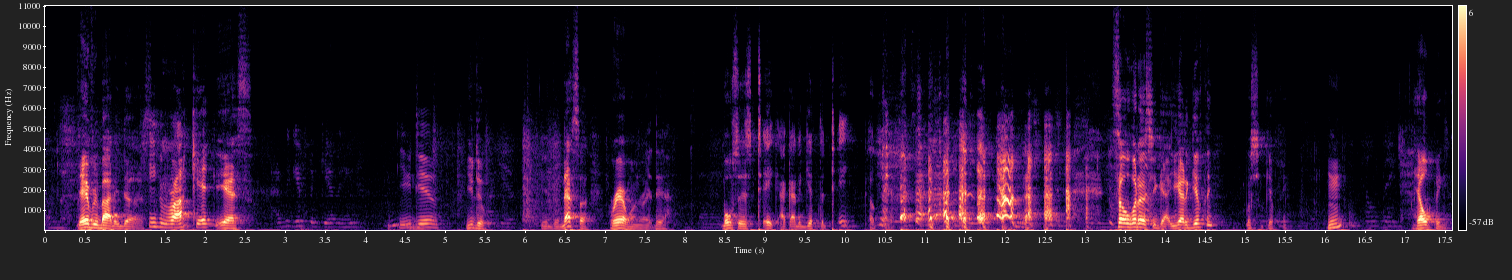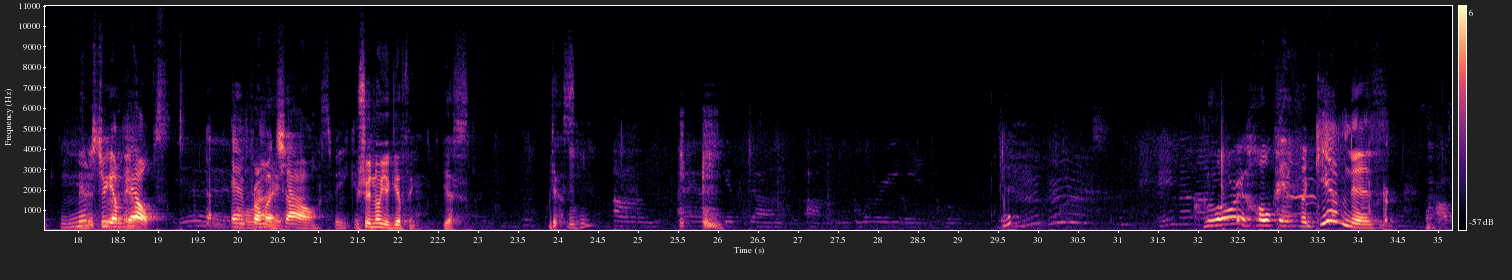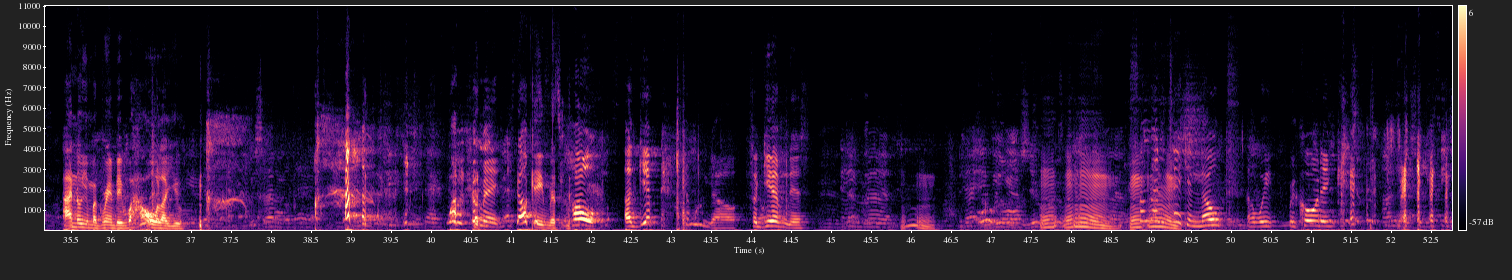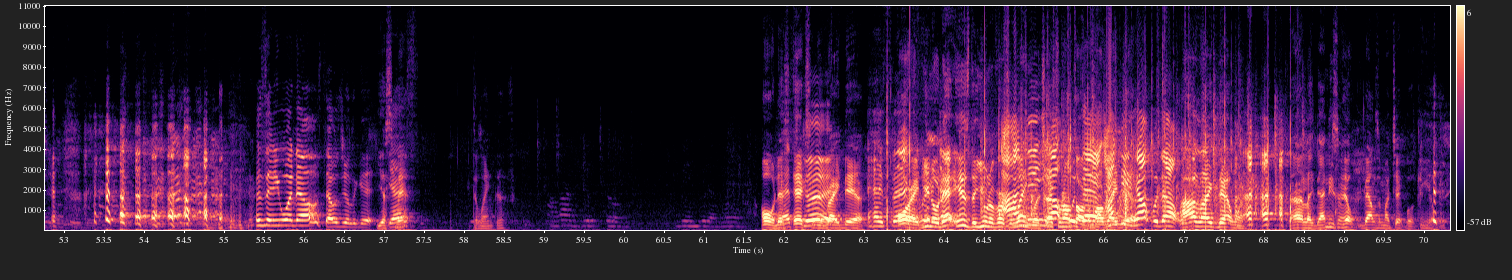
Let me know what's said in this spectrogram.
Everybody does. Rocket, Yes, I have the gift of giving. you do. you do. You do. That's a rare one right there. Most says take. I got a gift to take. Okay. so what else you got? You got a gifting? What's your gifting? Hmm? Helping. Ministry of helps. And All from a right. child You should know your gifting. Yes. Yes. Um, I have a gift of um, glory hope. Glory, hope, and forgiveness. I know you're my grandbaby. But how old are you? What I mean, Y'all can't mess with me. hope, a gift. Come on, y'all. Forgiveness. Mm. Mm-mm. Somebody Mm-mm. taking notes? Are we recording? Is anyone else? That was really good. Yes, ma'am. Dwayne does. Oh, that's, That's excellent good. right there. That's All right, you know that excellent. is the universal I language. That's what I'm talking that. about right I need there. help with that one. I like that one. I like that. I need some help balancing my checkbook. Can you help me?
